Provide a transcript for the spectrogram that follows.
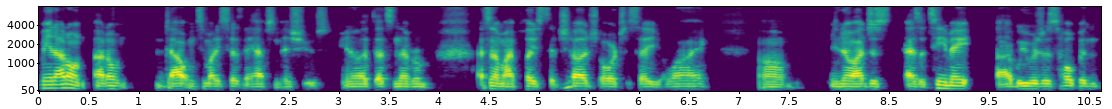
I mean, I don't, I don't doubt when somebody says they have some issues. You know, that, that's never that's not my place to judge or to say you're lying. Um, you know, I just as a teammate, uh, we were just hoping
